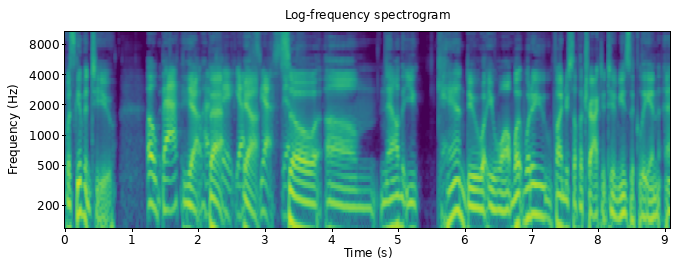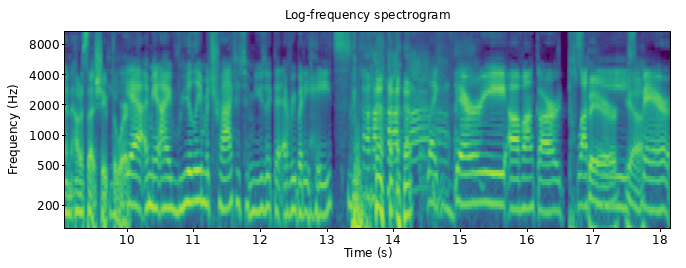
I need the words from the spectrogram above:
was given to you. Oh, back. Yeah, oh, how to back. say. Yes, yeah. yes, yes. So um, now that you can do what you want, what what do you find yourself attracted to musically, and and how does that shape the work? Yeah, I mean, I really am attracted to music that everybody hates, like very avant-garde, plucky, Spare, yeah. spare.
